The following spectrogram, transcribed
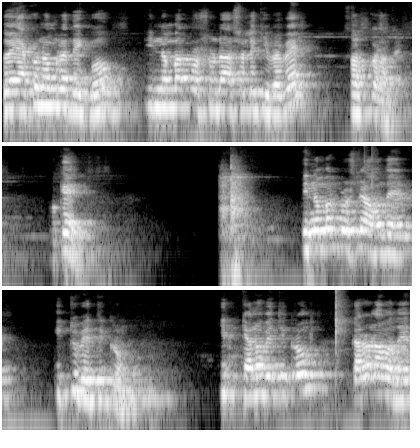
তো এখন আমরা দেখব তিন নম্বর প্রশ্নটা আসলে কীভাবে সলভ করা যায়। ওকে তিন নম্বর প্রশ্নে আমাদের একটু ব্যতিক্রম। কেন ব্যতিক্রম? কারণ আমাদের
